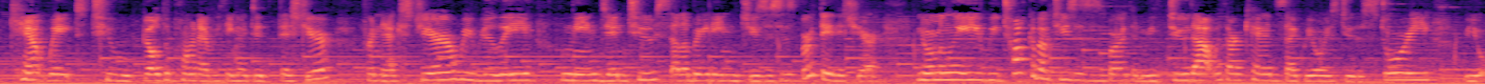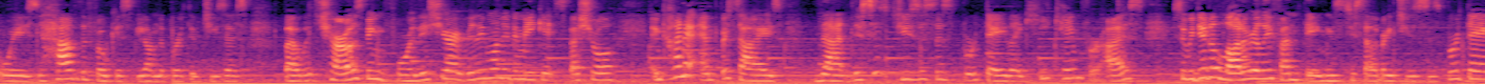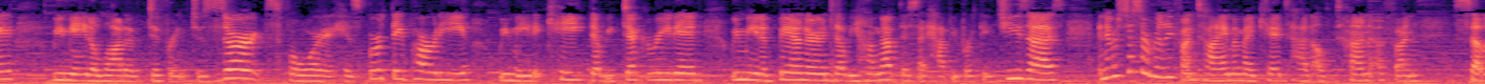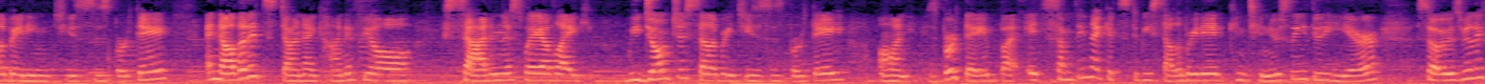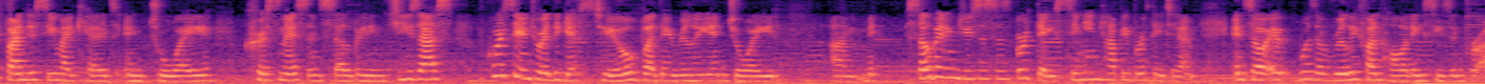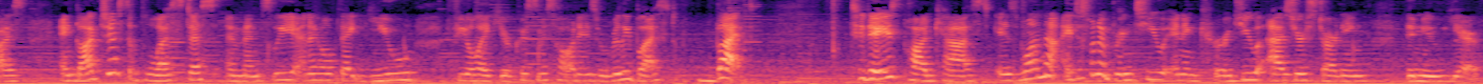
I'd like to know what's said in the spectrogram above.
can't wait to build upon everything I did this year. For next year, we really leaned into celebrating Jesus' birthday this year normally we talk about Jesus' birth and we do that with our kids. Like we always do the story, we always have the focus be on the birth of Jesus. But with Charles being four this year, I really wanted to make it special and kind of emphasize that this is Jesus's birthday. Like he came for us. So we did a lot of really fun things to celebrate Jesus's birthday. We made a lot of different desserts for his birthday party. We made a cake that we decorated. We made a banner that we hung up that said Happy Birthday Jesus. And it was just a really fun time, and my kids had a ton of fun celebrating Jesus' birthday. And now that it's done, I kind of feel sad in this way of like, we don't just celebrate Jesus' birthday on his birthday, but it's something that gets to be celebrated continuously through the year. So it was really fun to see my kids enjoy Christmas and celebrating Jesus. Of course, they enjoyed the gifts too, but they really enjoyed um, celebrating Jesus' birthday, singing happy birthday to him. And so it was a really fun holiday season for us. And God just blessed us immensely. And I hope that you feel like your Christmas holidays were really blessed. But today's podcast is one that I just want to bring to you and encourage you as you're starting the new year.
